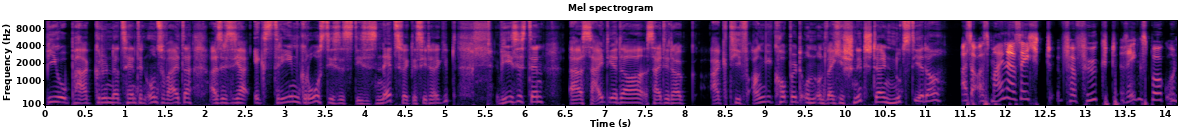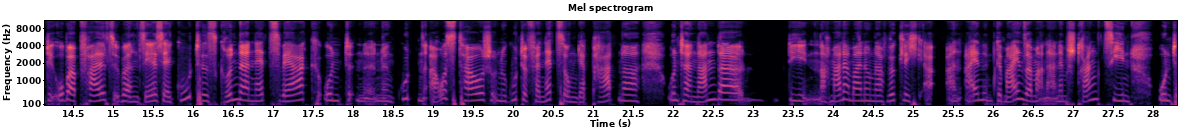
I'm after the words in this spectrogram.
Biopark-Gründerzentren und so weiter. Also es ist ja extrem groß, dieses, dieses Netzwerk, das sie da gibt. Wie ist es denn? Äh, seid ihr da, seid ihr da aktiv angekoppelt und, und welche Schnittstellen nutzt ihr da? Also aus meiner Sicht verfügt Regensburg und die Oberpfalz über ein sehr, sehr gutes Gründernetzwerk und einen guten Austausch und eine gute Vernetzung der Partner untereinander, die nach meiner Meinung nach wirklich an einem gemeinsam an einem Strang ziehen und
